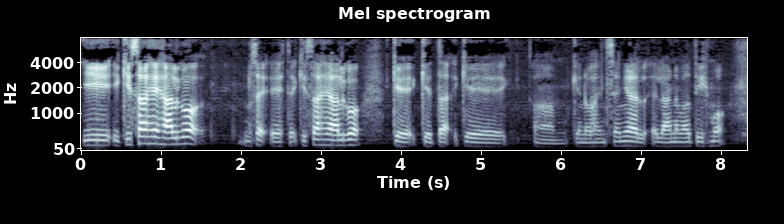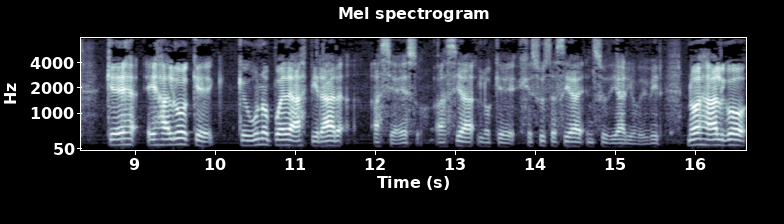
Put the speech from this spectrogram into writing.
Y, y, quizás es algo, no sé, este, quizás es algo que, que, que, um, que nos enseña el, el anabautismo, que es, es algo que, que uno puede aspirar hacia eso, hacia lo que Jesús hacía en su diario vivir. No es algo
